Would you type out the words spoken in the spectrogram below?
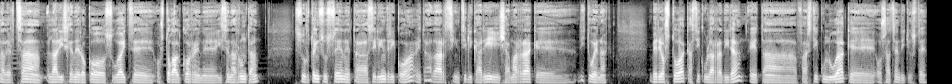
Alertza lariz generoko zuaitze ostogalkorren e, izen arrunta, zurtoin zuzen eta zilindrikoa eta adar zintzilikari xamarrak e, dituenak. Bere ostoak azikularra dira eta fastikuluak e, osatzen dituzte.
